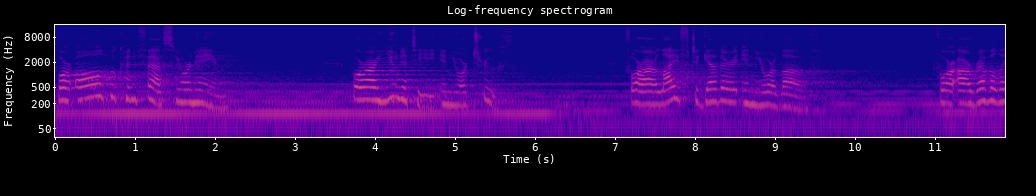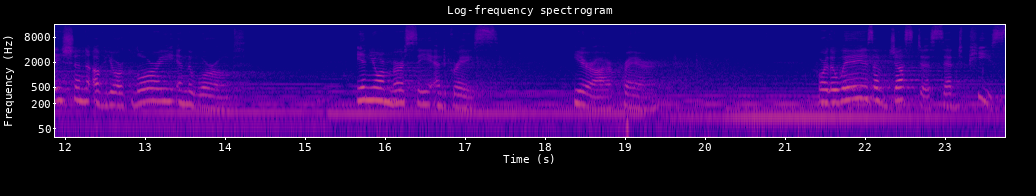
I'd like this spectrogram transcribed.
For all who confess your name, for our unity in your truth, for our life together in your love, for our revelation of your glory in the world, in your mercy and grace, hear our prayer. For the ways of justice and peace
